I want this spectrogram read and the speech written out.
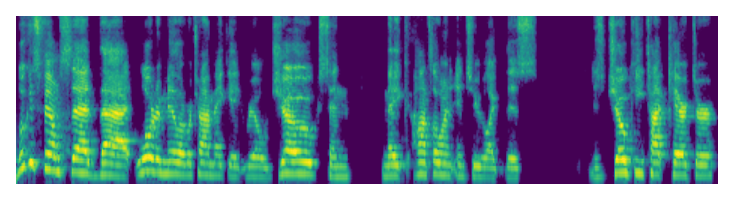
Lucasfilm said that Lord and Miller were trying to make it real jokes and make Han Solo into like this this jokey type character.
